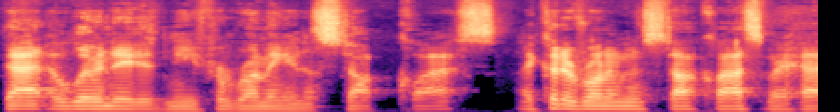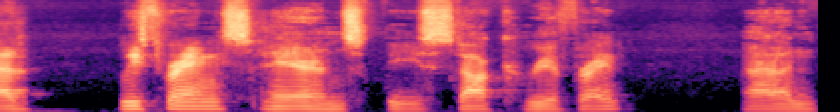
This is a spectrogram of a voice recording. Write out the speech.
that eliminated me from running in a stock class. I could have run in a stock class if I had leaf springs and the stock rear frame. And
